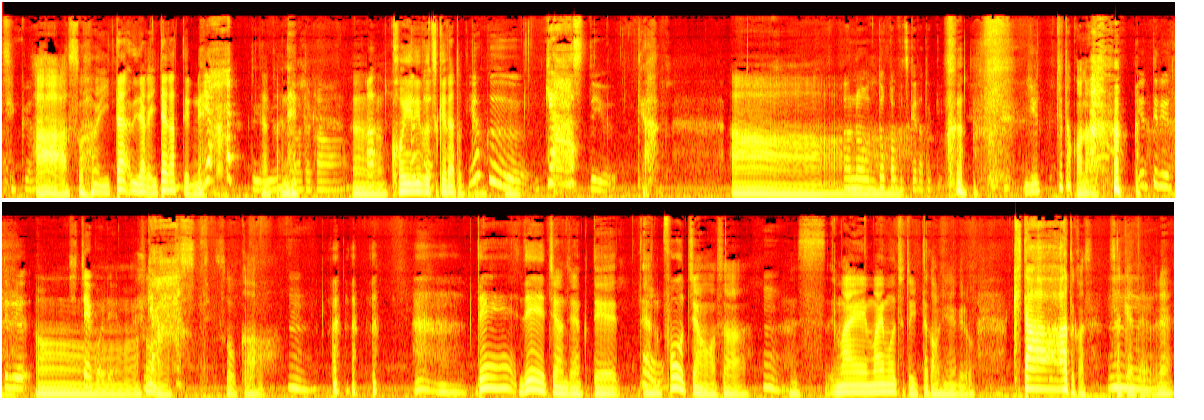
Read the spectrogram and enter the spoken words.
ってくああそういたなんか痛がってるね。ギャーっていうなんかね。のとか、うんあ小指ぶつけた時よくギャースっていう。あああのどっかぶつけた時。言ってたかな？言ってる言ってる。ちっちゃい声で。ギャースって。そうか。うん。ででーちゃんじゃなくてあのぽーちゃんはさうん。前前もちょっと言ったかもしれないけど「来たー!」とかさ叫んだよね、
